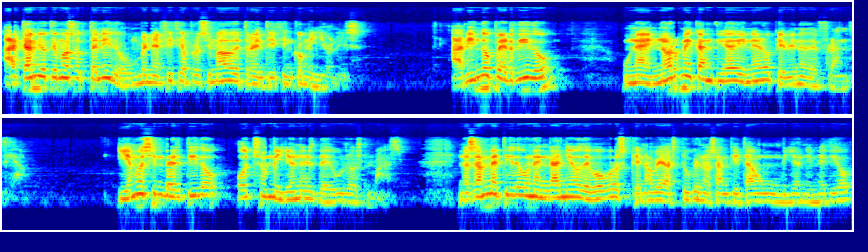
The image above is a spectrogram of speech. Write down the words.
A cambio que hemos obtenido un beneficio aproximado de 35 millones, habiendo perdido una enorme cantidad de dinero que viene de Francia. Y hemos invertido 8 millones de euros más. Nos han metido un engaño de bobos que no veas tú que nos han quitado un millón y medio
